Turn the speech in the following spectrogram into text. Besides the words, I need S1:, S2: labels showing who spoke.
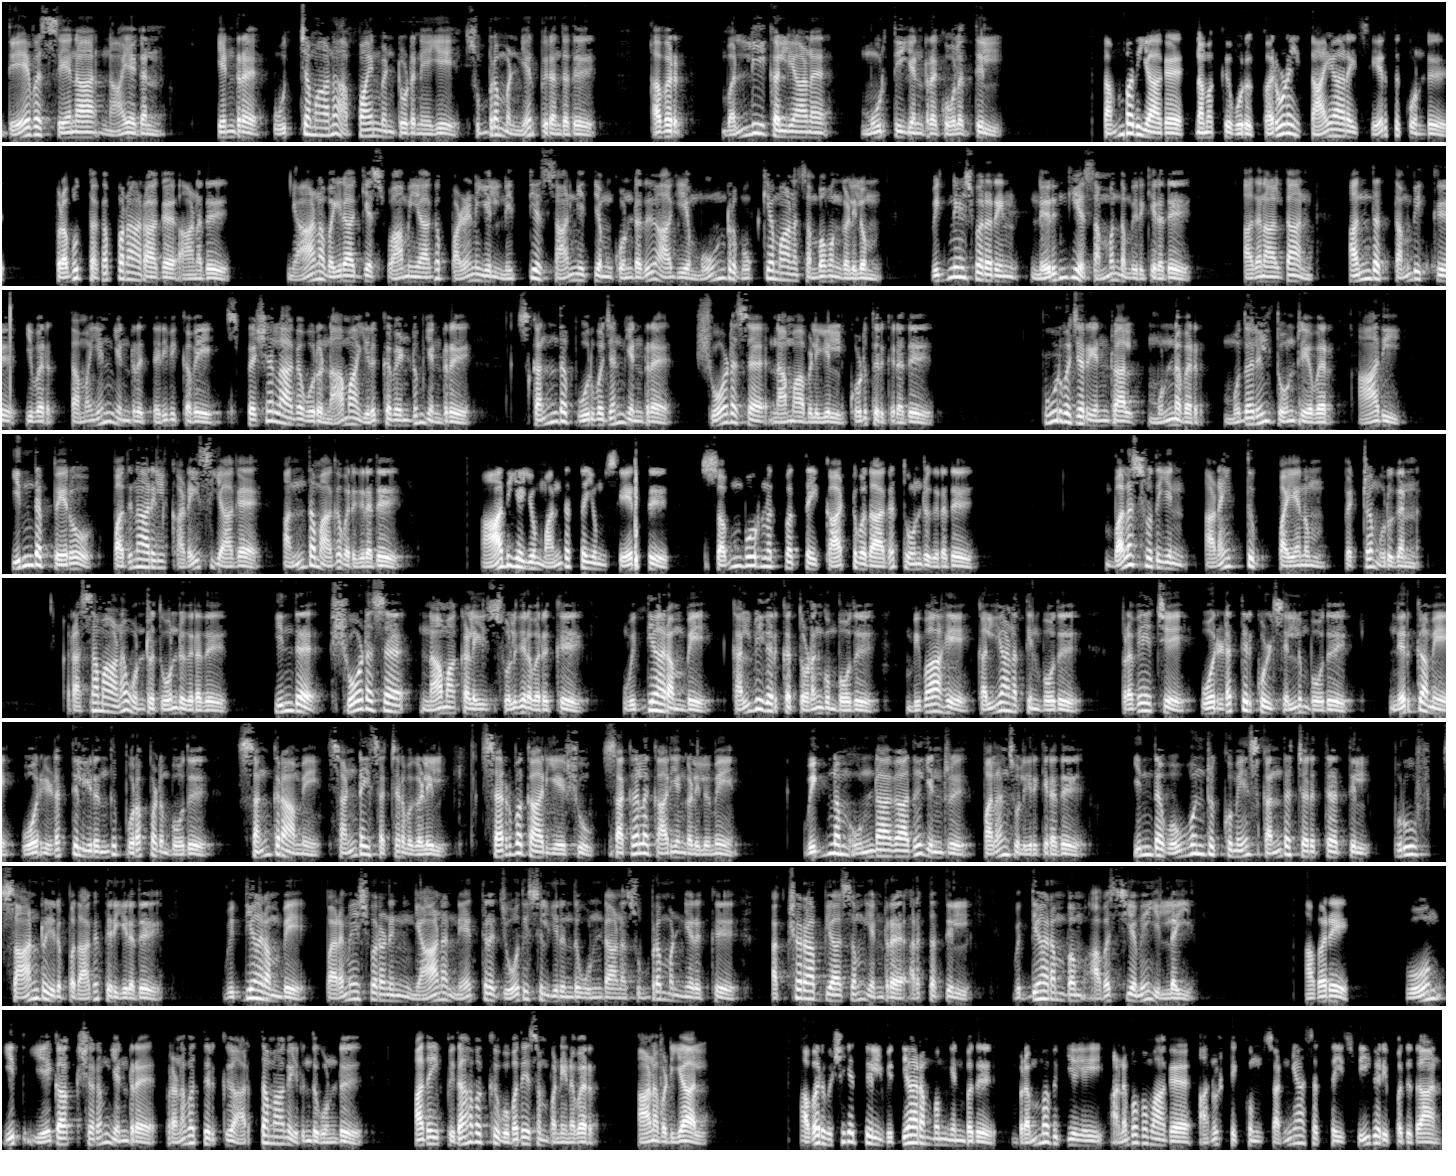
S1: தேவசேனா நாயகன் என்ற உச்சமான அப்பாயின்மெண்ட்டுடனேயே சுப்பிரமணியர் பிறந்தது. அவர் வள்ளி கல்யாண மூர்த்தி என்ற கோலத்தில் தம்பதியாக நமக்கு ஒரு கருணை தாயாரை சேர்த்து கொண்டு பிரபு தகப்பனாராக ஆனது. ஞான வைராக்கிய சுவாமியாக பழனியில் நித்திய சாநித்தியம் கொண்டது ஆகிய மூன்று முக்கியமான சம்பவங்களிலும் விக்னேஸ்வரரின் நெருங்கிய சம்பந்தம் இருக்கிறது. அதனால்தான் அந்த தம்பிக்கு இவர் தமையன் என்று தெரிவிக்கவே ஸ்பெஷலாக ஒரு நாமா இருக்க வேண்டும் என்று ஸ்கந்த பூர்வஜன் என்ற ஷோடச நாமாவளியில் கொடுத்திருக்கிறது. பூர்வஜர் என்றால் முன்னவர் முதலில் தோன்றியவர் ஆதி. இந்த பேரோ பதினாறில் கடைசியாக அந்தமாக வருகிறது. ஆதியையும் அந்தத்தையும் சேர்த்து சம்பூர்ணத்துவத்தை காட்டுவதாக தோன்றுகிறது. பலஸ்ருதியின் அனைத்து பயனும் பெற்ற முருகன். ரசமான ஒன்று தோன்றுகிறது. இந்த ஷோடச நாமாக்களை சொல்கிறவருக்கு வித்யாரம்பே கல்வி கற்கத் தொடங்கும் போது விவாகே கல்யாணத்தின் போது பிரவேச்சே ஓரிடத்திற்குள் செல்லும் போது நிர்கமே ஓர் இடத்தில் இருந்து புறப்படும் போது சங்கிராமே சண்டை சச்சரவுகளில் சர்வ காரியேஷு சகல காரியங்களிலுமே விக்னம் உண்டாகாது என்று பலன் சொல்லியிருக்கிறது. இந்த ஒவ்வொன்றுக்குமே ஸ்கந்த சரித்திரத்தில் ப்ரூஃப் சான்று இருப்பதாக தெரிகிறது. வித்யாரம்பே பரமேஸ்வரனின் ஞான நேத்திர ஜோதிஷில் இருந்து உண்டான சுப்பிரமணியருக்கு அக்ஷராபியாசம் என்ற அர்த்தத்தில் வித்யாரம்பம் அவசியமே இல்லை. அவரே ஓம் இத் ஏகாட்சரம் என்ற பிரணவத்திற்கு அர்த்தமாக இருந்து கொண்டு அதை பிதாவுக்கு உபதேசம் பண்ணினவர். ஆனபடியால் அவர் விஷயத்தில் வித்யாரம்பம் என்பது பிரம்ம வித்யை அனுபவமாக அனுஷ்டிக்கும் சந்நியாசத்தை ஸ்வீகரிப்பதுதான்.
